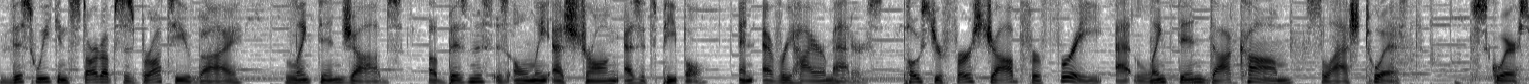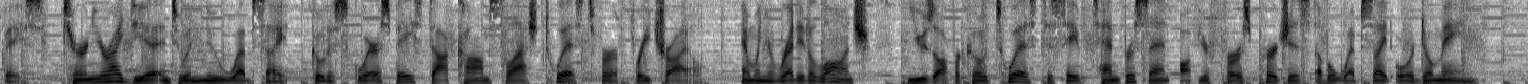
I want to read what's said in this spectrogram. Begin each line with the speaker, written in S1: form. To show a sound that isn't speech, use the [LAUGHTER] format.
S1: This Week in Startups is brought to you by LinkedIn Jobs. A business is only as strong as its people, and every hire matters. Post your first job for free at linkedin.com slash twist. Squarespace. Turn your idea into a new website. Go to squarespace.com slash twist for a free trial. And when you're ready to launch, use offer code TWIST to save 10% off your first purchase of a website or domain.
